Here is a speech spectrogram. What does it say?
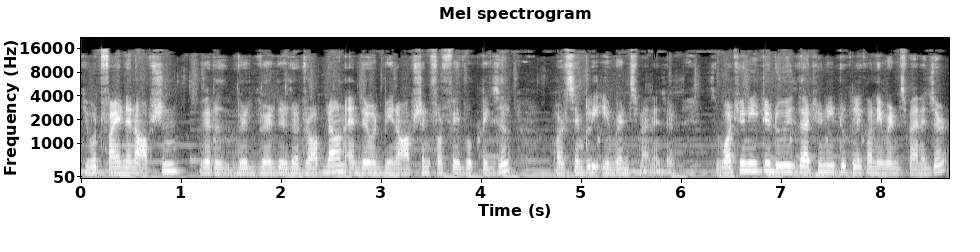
You would find an option where, where, where there's a drop down and there would be an option for facebook pixel or simply events manager. So what you need to do is that you need to click on events manager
